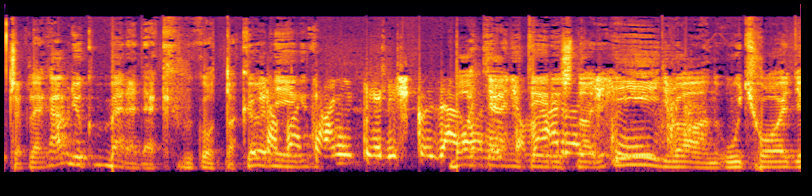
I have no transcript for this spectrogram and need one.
csak le, mondjuk meredek ott a környék. A Batyányi tér is közel Batyányi tér is nagy, így van, úgyhogy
